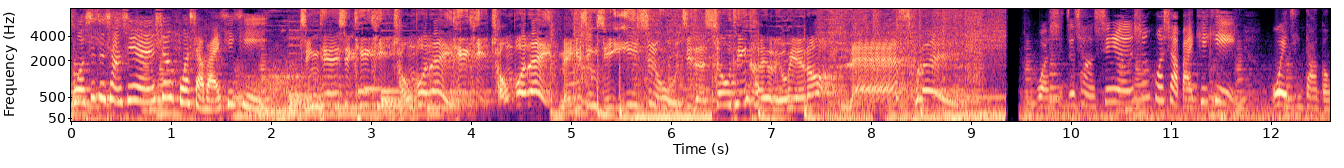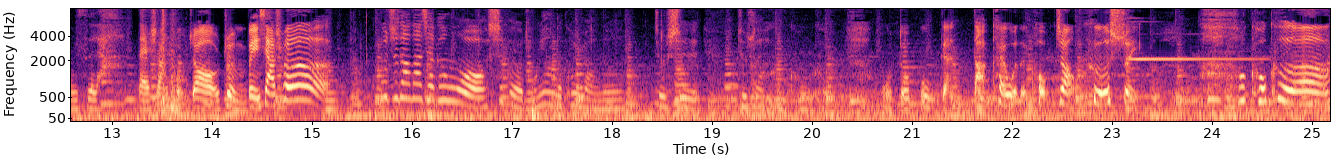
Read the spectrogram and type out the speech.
我是职场新人生活小白 Kiki。今天是 Kiki 重播 day，Kiki 重播 day，每个星期一至五记得收听还有留言哦。Let's play。我是职场新人生活小白 Kiki，我已经到公司啦，戴上口罩准备下车。不知道大家跟我是否有同样的困扰呢？就是就算很口渴，我都不敢打开我的口罩喝水啊，好口渴啊！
